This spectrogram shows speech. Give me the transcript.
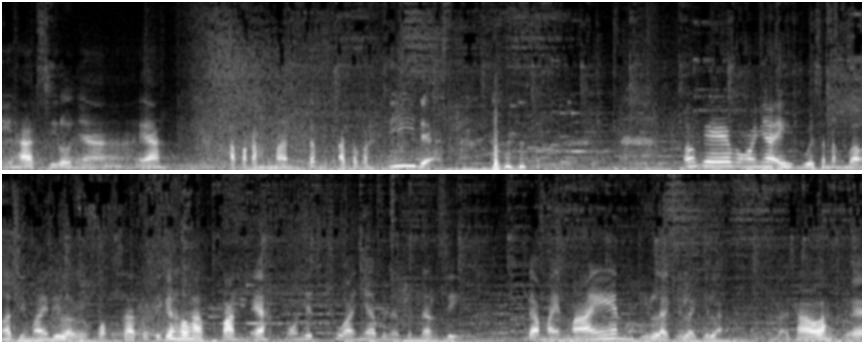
nih hasilnya ya apakah mantep ataukah tidak? Oke okay, pokoknya eh gue seneng banget sih main di Lollipop 138 ya. Pokoknya cuanya bener-bener sih nggak main-main. Gila gila gila. Nggak salah gue.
